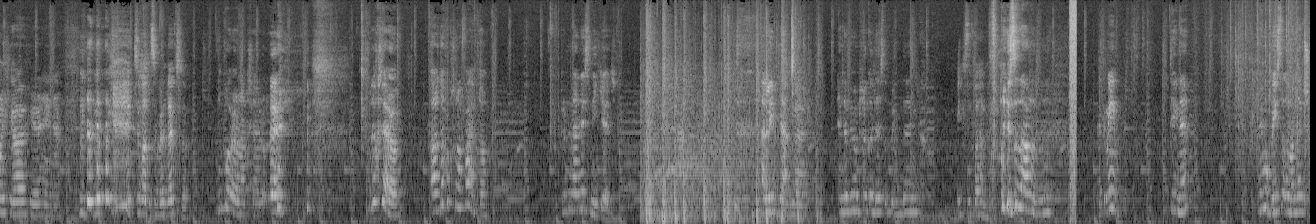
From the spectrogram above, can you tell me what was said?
Όχι, όχι, δεν είναι. Σου είπα θα σε μπερδέψω. Δεν μπορώ να ξέρω. Ε, δεν ξέρω. Αλλά το έχω ξαναφάει αυτό. Πρέπει να είναι sneakers. Αλήθεια. Ναι. Ένα βήμα πιο κοντά στο 50. Είσαι στο θάνατο. Στο θάνατο, ναι. Έτοιμη; Τι είναι; Μη μου πεις, θα το μαντέψω.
